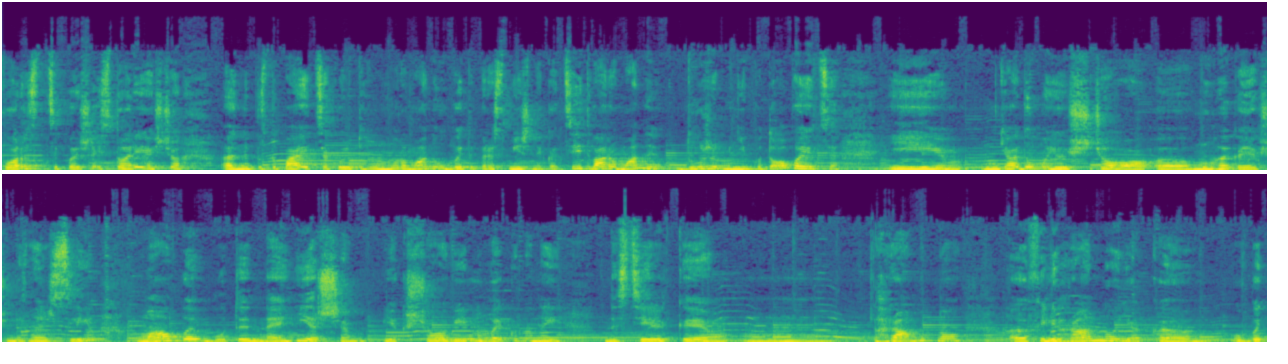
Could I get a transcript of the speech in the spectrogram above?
форзці пише історія, що не поступається культовому роману Убити пересмішника. Ці два романи дуже мені подобаються. І я думаю, що е, Мугека, якщо не знаєш слів, мав би бути не гіршим, якщо він виконаний настільки грамотно, е, філігранно, як вбити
